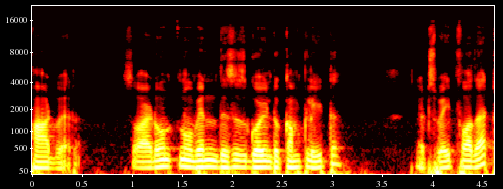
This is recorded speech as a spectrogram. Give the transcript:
hardware. So i don't know when this is going to complete. Let's wait for that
